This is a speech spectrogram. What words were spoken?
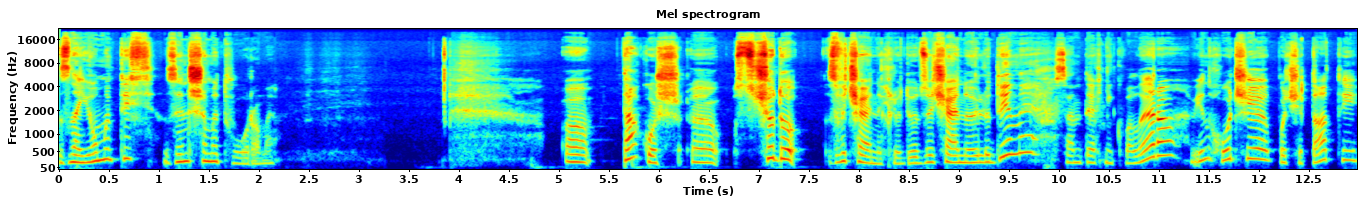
знайомитись з іншими творами. Е, також е, щодо звичайних людей, от звичайної людини, сантехнік Валера, він хоче почитати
